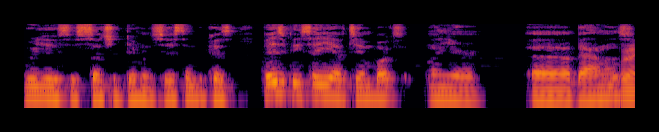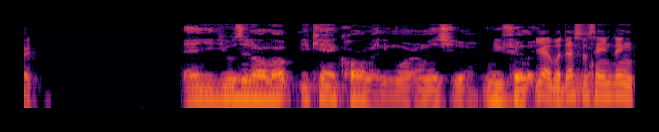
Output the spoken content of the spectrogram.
we're used to such a different system. Because basically, say you have ten bucks on your uh, balance, Right. and you use it all up, you can't call anymore unless you refill it. Yeah, but that's the same thing.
